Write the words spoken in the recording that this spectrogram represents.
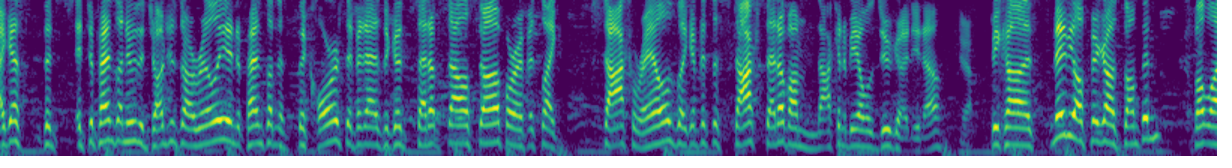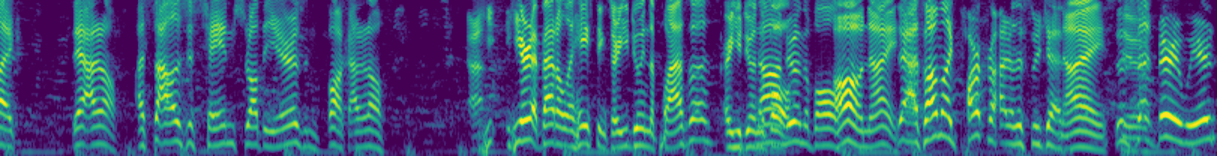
I guess the, it depends on who the judges are. Really, it depends on the, the course. If it has a good setup style stuff, or if it's like stock rails. Like if it's a stock setup, I'm not going to be able to do good. You know. Yeah. Because maybe I'll figure out something, but like, yeah, I don't know. My style has just changed throughout the years, and fuck, I don't know. Uh, he- here at Battle of Hastings, are you doing the plaza? Or are you doing No, the bowl? I'm doing the bowl. Oh, nice. Yeah, so I'm like park rider this weekend. Nice. This dude. is very weird.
